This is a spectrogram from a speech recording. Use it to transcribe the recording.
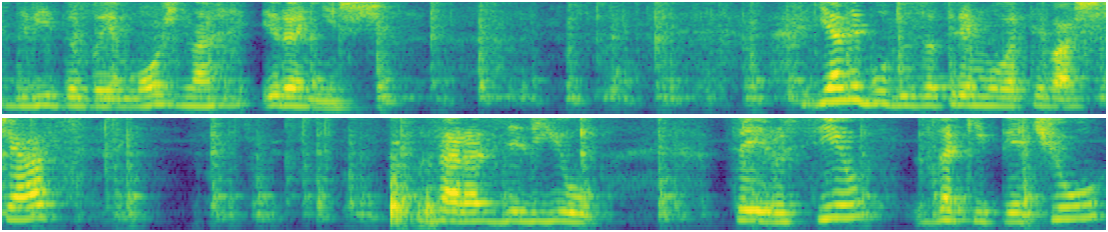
дві доби, можна і раніше. Я не буду затримувати ваш час. Зараз зілью цей розсіл, закип'ячу,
